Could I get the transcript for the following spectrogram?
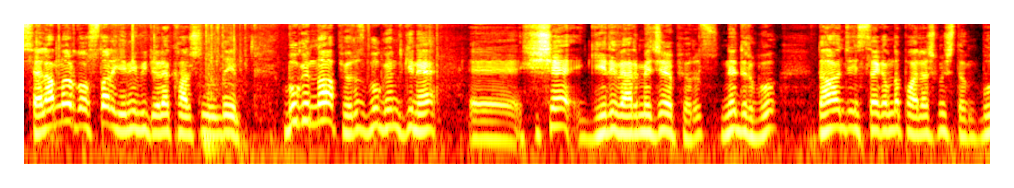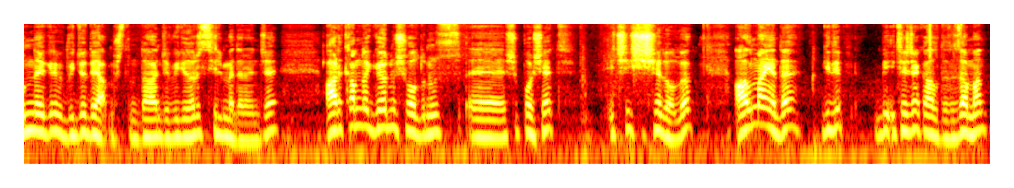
Selamlar dostlar yeni video ile karşınızdayım. Bugün ne yapıyoruz? Bugün yine e, şişe geri vermece yapıyoruz. Nedir bu? Daha önce Instagram'da paylaşmıştım. Bununla ilgili bir video da yapmıştım. Daha önce videoları silmeden önce. Arkamda görmüş olduğunuz e, şu poşet içi şişe dolu. Almanya'da gidip bir içecek aldığın zaman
